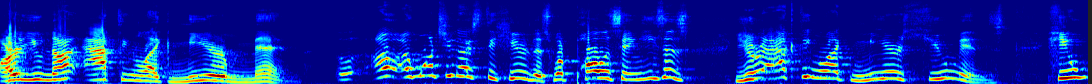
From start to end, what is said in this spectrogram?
Are you not acting like mere men? I, want you guys to hear this. What Paul is saying, he says, You're acting like mere humans. He,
